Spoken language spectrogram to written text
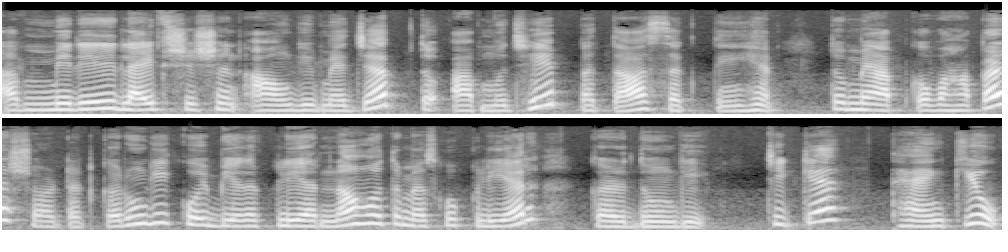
अब मेरे लाइव सेशन आऊँगी मैं जब तो आप मुझे बता सकते हैं। तो मैं आपको वहाँ पर शॉर्ट आउट करूँगी। कोई भी अगर क्लियर ना हो तो मैं उसको क्लियर कर दूँगी। ठीक है? थैंक यू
